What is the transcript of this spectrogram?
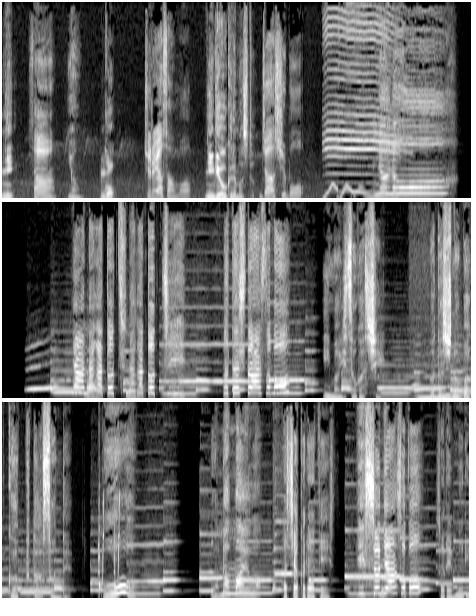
2、3、4。5。チュルヤさんは？逃げ遅れました。じゃあ死亡。にょろー。なあ、長とっち、長とっち。私と遊ぼう。今忙しい。私のバックアップと遊んで。おお。お名前ははしゃくらです。一緒に遊ぼう。それ無理。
